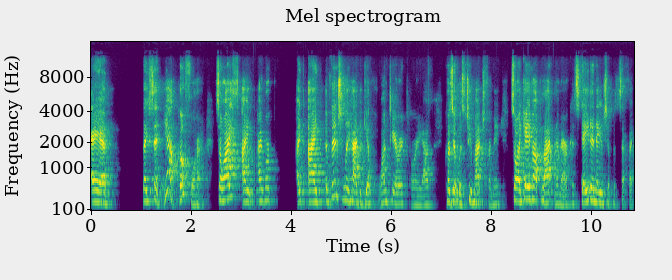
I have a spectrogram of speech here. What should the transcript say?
And they said, yeah, go for it. So I, I, I worked, I, I eventually had to give one territory up because it was too much for me. So I gave up Latin America, stayed in Asia Pacific,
